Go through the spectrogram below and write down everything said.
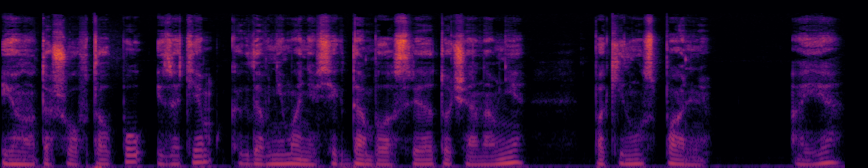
И он отошел в толпу, и затем, когда внимание всех дам было сосредоточено на мне, покинул спальню. А я...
